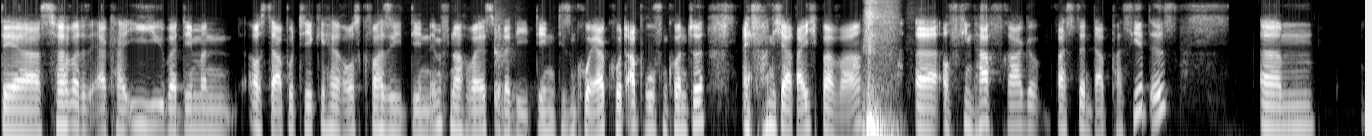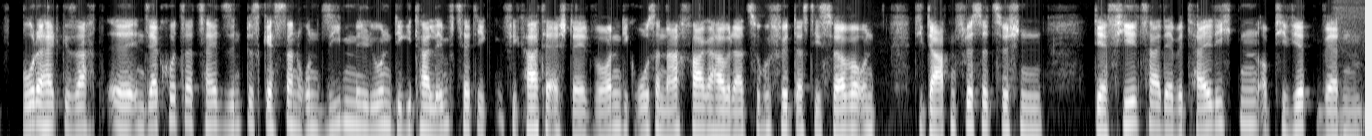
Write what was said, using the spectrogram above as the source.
der Server des RKI, über den man aus der Apotheke heraus quasi den Impfnachweis oder die, den, diesen QR-Code abrufen konnte, einfach nicht erreichbar war. äh, auf die Nachfrage, was denn da passiert ist, ähm, wurde halt gesagt, äh, in sehr kurzer Zeit sind bis gestern rund sieben Millionen digitale Impfzertifikate erstellt worden. Die große Nachfrage habe dazu geführt, dass die Server und die Datenflüsse zwischen der Vielzahl der Beteiligten optimiert werden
